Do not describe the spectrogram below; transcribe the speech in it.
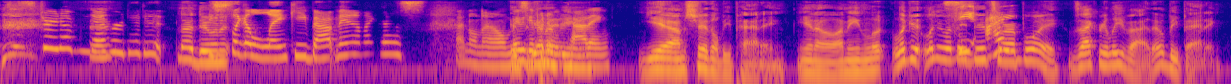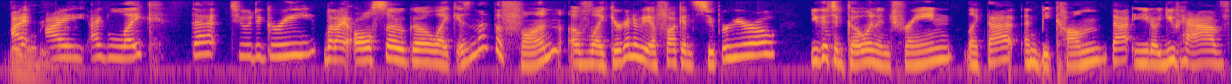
He just straight up never did it. Not doing he's it. just like a lanky Batman I guess. I don't know. Maybe It's they put him in padding yeah, I'm sure they'll be padding. You know, I mean, look look at look at what See, they did to I- our boy Zachary Levi. They'll be padding. They I, will be padding. I I like that to a degree, but I also go like, isn't that the fun of like you're gonna be a fucking superhero? You get to go in and train like that and become that. You know, you have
